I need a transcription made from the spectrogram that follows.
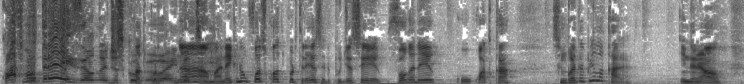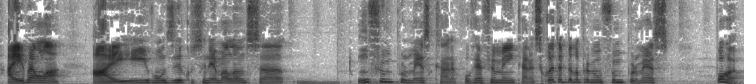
4 por 3 Eu não. Desculpa, 4 por... eu ainda. Não, mas nem que não fosse 4x3, ele podia ser Full HD com 4K. 50 pila, cara. Entendeu? Aí vamos lá. Aí vamos dizer que o cinema lança um filme por mês, cara. Qualquer filme aí, cara. 50 pila pra ver um filme por mês. Porra,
